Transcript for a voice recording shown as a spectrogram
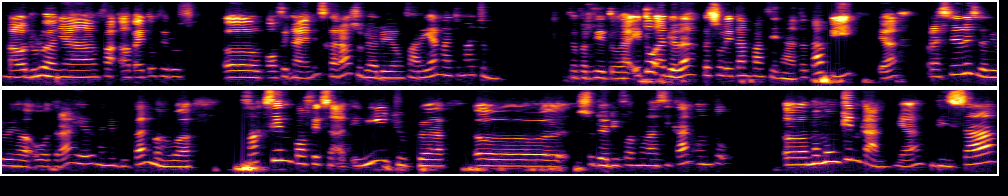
Kalau dulu hanya apa itu virus uh, covid-19 sekarang sudah ada yang varian macam-macam seperti itu. Nah, itu adalah kesulitan vaksin. Nah, tetapi ya press release dari WHO terakhir menyebutkan bahwa vaksin COVID saat ini juga eh, sudah diformulasikan untuk eh, memungkinkan ya bisa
